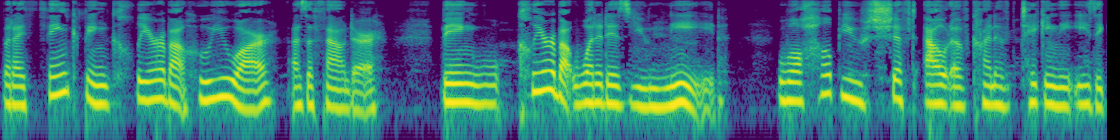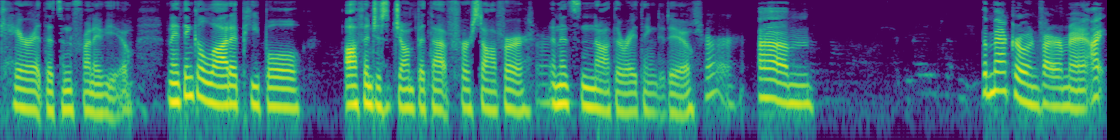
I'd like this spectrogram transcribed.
But I think being clear about who you are as a founder, being clear about what it is you need, will help you shift out of kind of taking the easy carrot that's in front of you. And I think a lot of people often just jump at that first offer, and it's not the right thing to do. Sure. Um, the macro environment. I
